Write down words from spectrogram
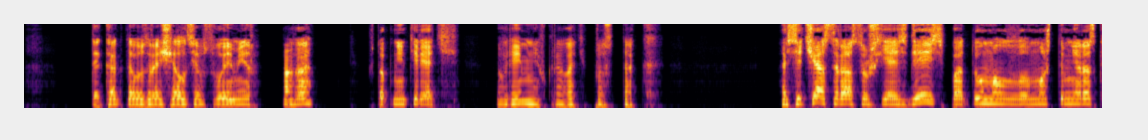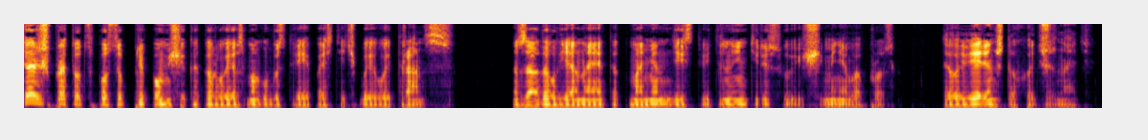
Ты как-то возвращался в свой мир?» «Ага. Чтоб не терять времени в кровати просто так. А сейчас, раз уж я здесь, подумал, может, ты мне расскажешь про тот способ, при помощи которого я смогу быстрее постичь боевой транс? Задал я на этот момент действительно интересующий меня вопрос. Ты уверен, что хочешь знать?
